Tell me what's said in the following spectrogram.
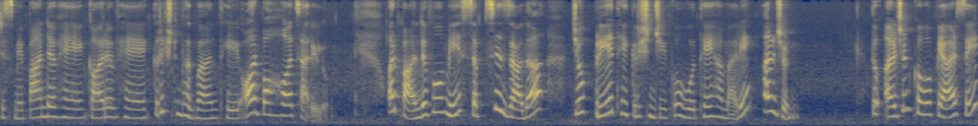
जिसमें पांडव हैं, कौरव हैं, कृष्ण भगवान थे और बहुत सारे लोग। और पांडवों में सबसे ज़्यादा जो प्रिय थे कृष्ण जी को, वो थे हमारे अर्जुन। तो अर्जुन को वो प्यार से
